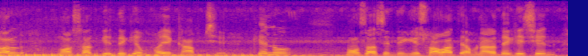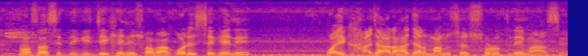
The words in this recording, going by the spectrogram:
দল নওসাদকে দেখে ভয়ে কাঁপছে। কেন? নওসাদ সিদ্দিকি সভাতে আপনারা দেখেছেন নওসাদ সিদ্দিকি যেখানেই সভা করে সেখানেই কয়েক হাজার হাজার মানুষের স্রোত নেমে আসে।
